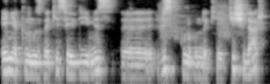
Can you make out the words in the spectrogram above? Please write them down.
en yakınımızdaki, sevdiğimiz e, risk grubundaki kişiler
